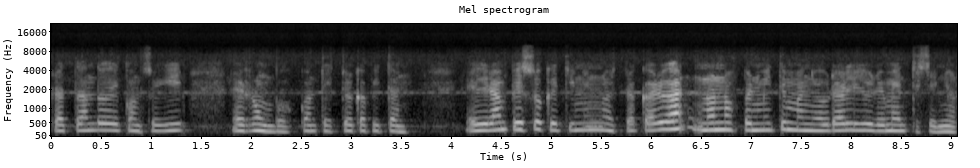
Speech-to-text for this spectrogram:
tratando de conseguir el rumbo, contestó el capitán. El gran peso que tiene nuestra carga no nos permite maniobrar libremente, señor.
